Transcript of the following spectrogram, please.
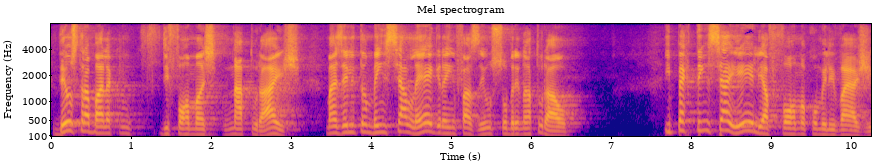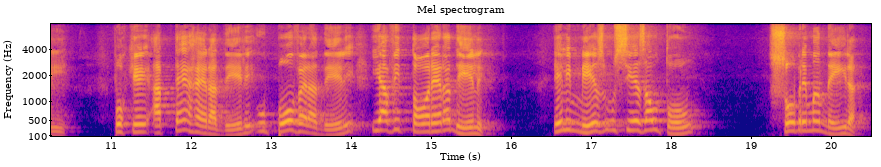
Deus trabalha com, de formas naturais, mas ele também se alegra em fazer o sobrenatural. E pertence a ele a forma como ele vai agir. Porque a terra era dele, o povo era dele e a vitória era dele ele mesmo se exaltou sobremaneira.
